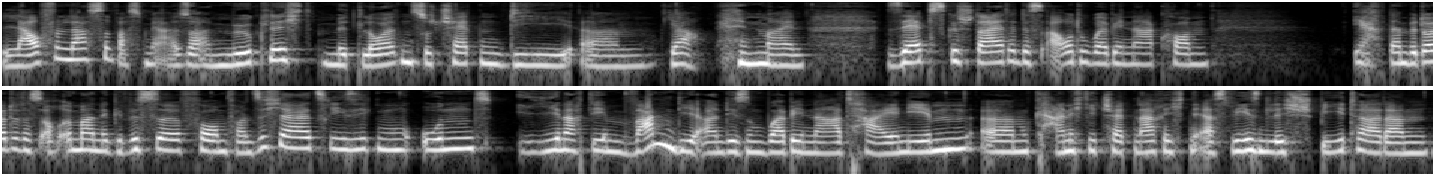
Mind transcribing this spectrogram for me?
laufen lasse, was mir also ermöglicht, mit Leuten zu chatten, die ähm, ja in mein selbstgestaltetes Auto-Webinar kommen, ja, dann bedeutet das auch immer eine gewisse Form von Sicherheitsrisiken. Und je nachdem, wann die an diesem Webinar teilnehmen, ähm, kann ich die Chatnachrichten erst wesentlich später dann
